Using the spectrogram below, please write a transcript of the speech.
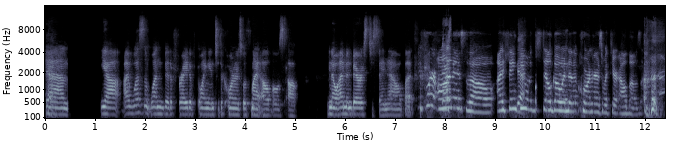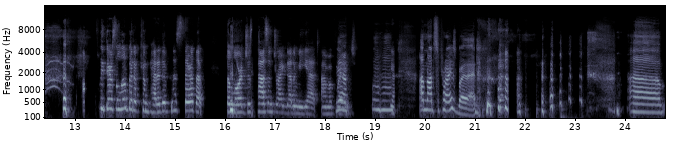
Yeah. And yeah, I wasn't one bit afraid of going into the corners with my elbows up. You know, I'm embarrassed to say now, but If we're honest though, I think Yeah. you would still go into the corners with your elbows up. there's a little bit of competitiveness there that the Lord just hasn't dragged out of me yet, I'm afraid. Mhm. Yeah. I'm not surprised by that. um,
